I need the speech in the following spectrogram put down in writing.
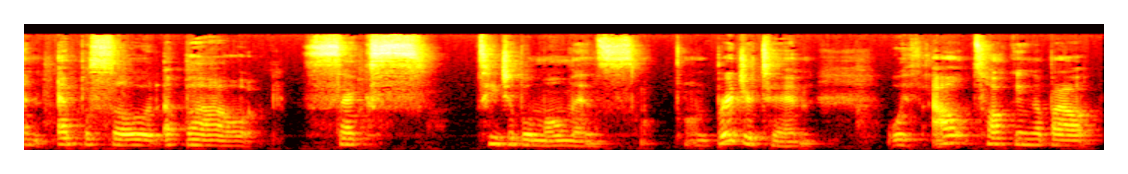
an episode about sex teachable moments on Bridgerton without talking about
